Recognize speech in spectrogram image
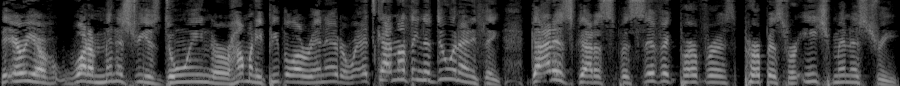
the area of what a ministry is doing or how many people are in it or it's got nothing to do with anything. God has got a specific purpose, purpose for each ministry.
